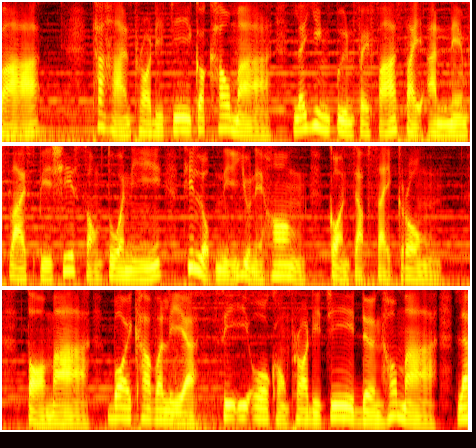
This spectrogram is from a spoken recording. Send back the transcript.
ฟ้า ทหาร Prodigy ก็เข้ามา และยิงปืนไฟฟ้าใส่ Unnamed Fly Species 2ตัวนี้ที่หลบหนีอยู่ในห้อง ก่อนจับใส่กรงต่อมา บอยคา v าเลีย CEO ของ Prodigy เดินเข้ามาและ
